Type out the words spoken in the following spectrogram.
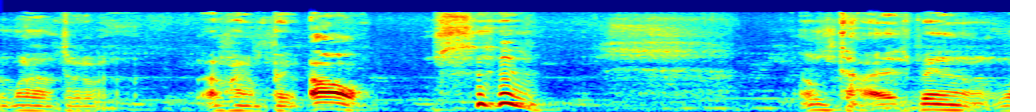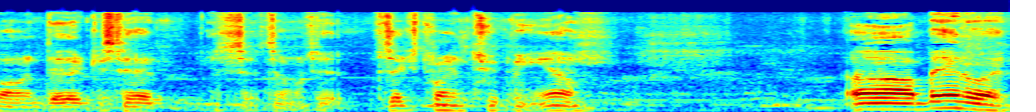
to think. Oh, I'm tired. It's been a long day, like I said. It's 6:22 p.m. Uh, but anyway,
